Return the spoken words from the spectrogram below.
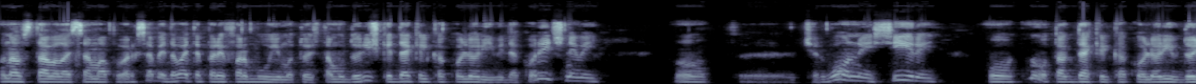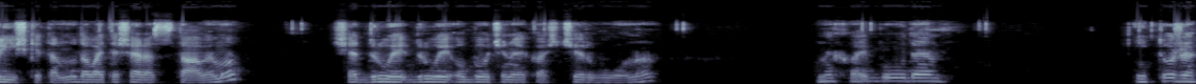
Вона вставилась сама поверх себе. І давайте перефарбуємо. Тобто там у доріжки декілька кольорів. Іде коричневий, от, е, червоний, сірий. От, ну, так, декілька кольорів доріжки там. Ну, давайте ще раз ставимо. Ще другий, другий обочина якась червона. Нехай буде. І теж е,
